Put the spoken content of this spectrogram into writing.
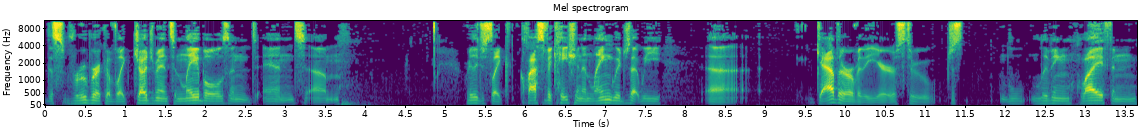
this rubric of like judgments and labels and and um, really just like classification and language that we uh, gather over the years through just living life and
